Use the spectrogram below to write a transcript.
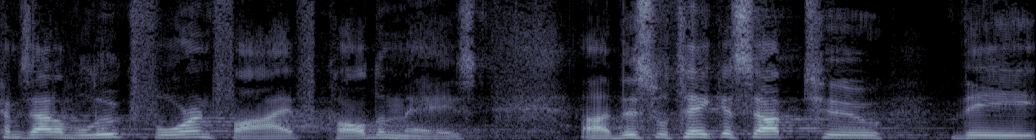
comes out of Luke 4 and 5 called Amazed. Uh, this will take us up to the,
